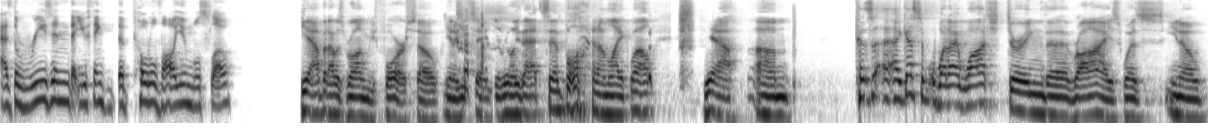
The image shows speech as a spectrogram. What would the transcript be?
as the reason that you think the total volume will slow? Yeah, but I was wrong before. So, you know, you say, is it really that simple? And I'm like, well, yeah. Because um, I guess what I watched during the rise was, you know,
